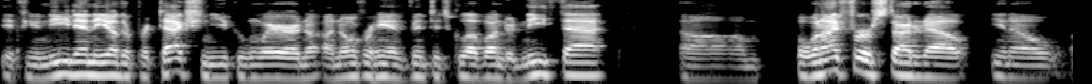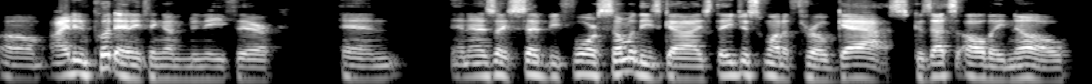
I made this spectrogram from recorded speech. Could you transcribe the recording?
if you need any other protection you can wear an, an overhand vintage glove underneath that. Um, but when I first started out, you know, um, I didn't put anything underneath there, and and as I said before, some of these guys they just want to throw gas because that's all they know,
